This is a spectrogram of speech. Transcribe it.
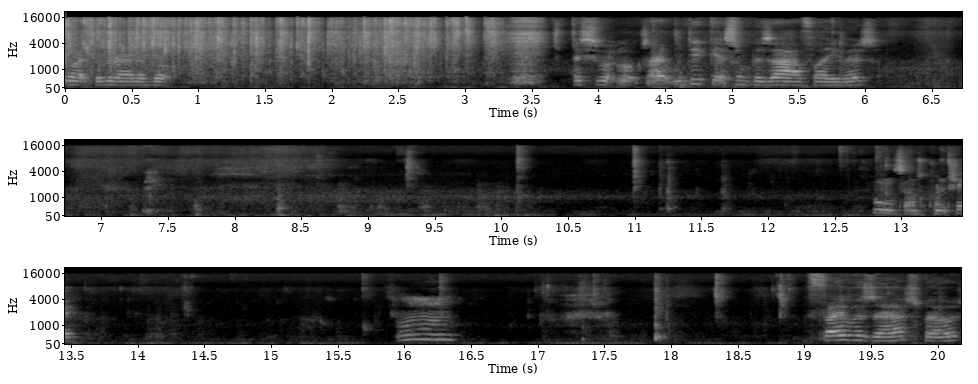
do like banana, but this is what it looks like. We did get some bizarre flavours. Sounds crunchy. Mmm. Flavours there, I suppose.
